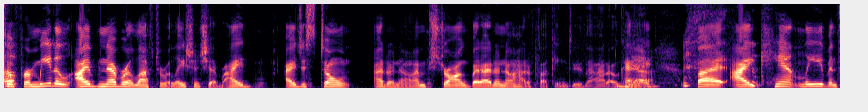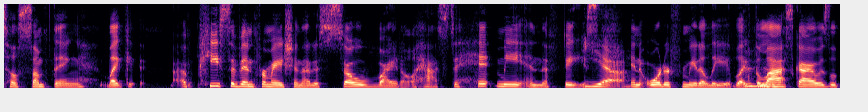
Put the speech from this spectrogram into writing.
So for me to, I've never left a relationship. I, I just don't. I don't know. I'm strong, but I don't know how to fucking do that. Okay. Yeah. but I can't leave until something like a piece of information that is so vital has to hit me in the face Yeah. in order for me to leave. Like the last guy I was with,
